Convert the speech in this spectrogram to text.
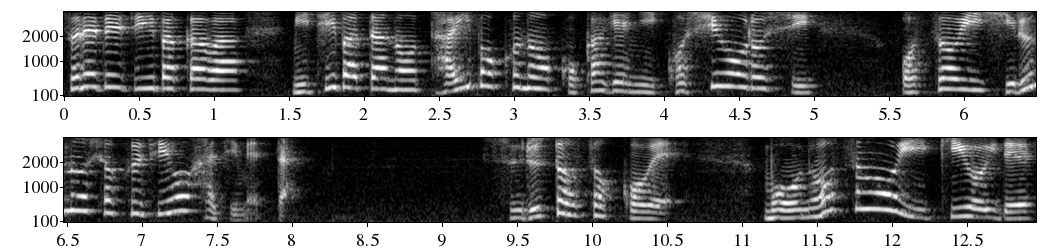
それでジーバカは道端の大木の木陰に腰を下ろし、遅い昼の食事を始めた。するとそこへ、ものすごい勢いで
